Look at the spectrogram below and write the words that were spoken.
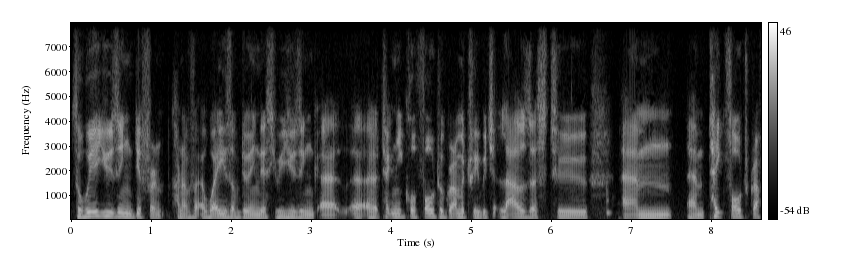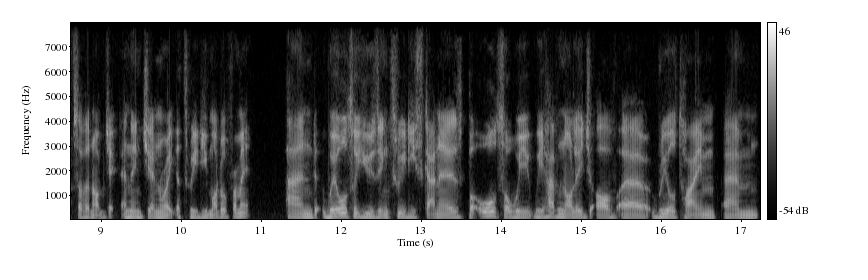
so we're using different kind of uh, ways of doing this. We're using uh, a technique called photogrammetry, which allows us to um, um, take photographs of an object and then generate a 3D model from it. And we're also using 3D scanners, but also we we have knowledge of uh, real time um,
